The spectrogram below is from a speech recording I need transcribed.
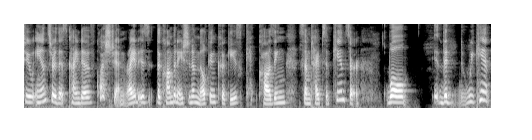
to answer this kind of question, right? Is the combination of milk and cookies causing some types of cancer? Well, the we can't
